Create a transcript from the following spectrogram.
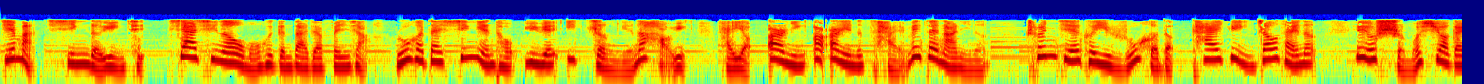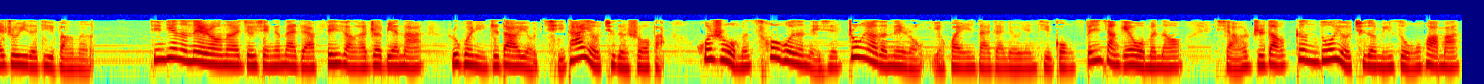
接满新的运气。下期呢，我们会跟大家分享如何在新年头预约一整年的好运，还有二零二二年的财位在哪里呢？春节可以如何的开运招财呢？又有什么需要该注意的地方呢？今天的内容呢，就先跟大家分享到这边啦。如果你知道有其他有趣的说法，或是我们错过的哪些重要的内容，也欢迎大家留言提供分享给我们哦。想要知道更多有趣的民俗文化吗？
